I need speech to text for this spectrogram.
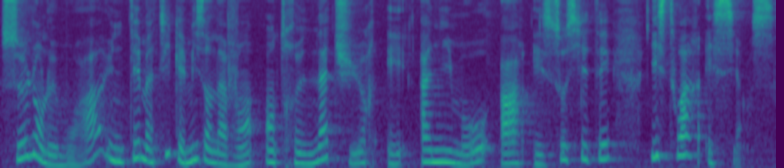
Selon le mois, une thématique est mise en avant entre nature et animaux, art et société, histoire et sciences.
